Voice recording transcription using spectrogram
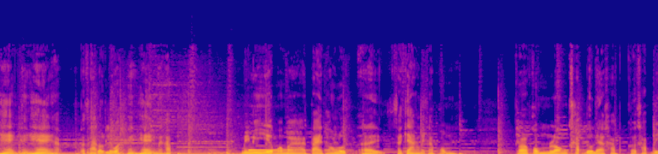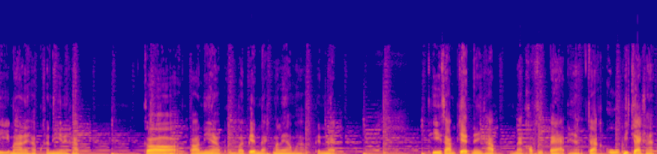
แห้งๆแห้งครับภาษารถเรียกว่าแห้งๆนะครับ ไม่มีเยิ้มออกมาใต้ท้องรถอะไรสักอย่างเลยครับผม ก็ผมลองขับดูแล้วครับ ก็ขับดีมากเลยครับคันนี้นะครับ ก็ตอนนี้ผมไปเปลี่ยนแม็กมาแล้วครับเป็นแม็ก T37 นี่ครับแม็กขอบ18นะฮะจากอู่พี่แจ็คฮะ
